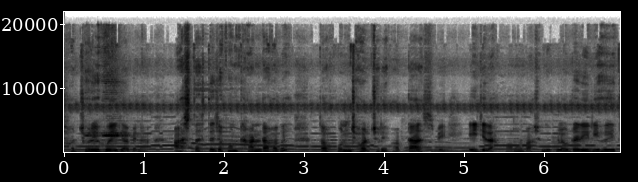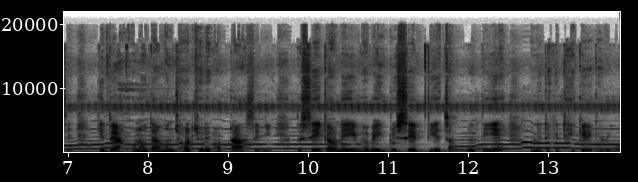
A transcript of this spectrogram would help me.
ঝরঝরে হয়ে যাবে না। আস্তে আস্তে যখন ঠান্ডা হবে তখন ঝরঝরে ভাবটা আসবে। এই যে দেখো, আমার বাসন্তী পোলাওটা রেডি হয়েছে কিন্তু এখনও তেমন ঝরঝরে ভাবটা আসেনি। তো সেই কারণে এইভাবে একটু শেপ দিয়ে, চাপড় দিয়ে মানে এটাকে ঢেকে রেখে দেবো।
